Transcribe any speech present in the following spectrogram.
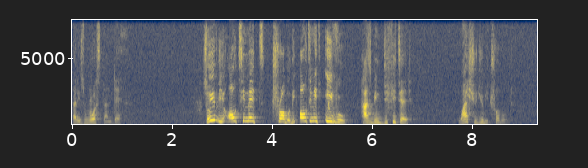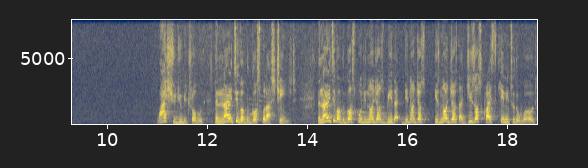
that is worse than death. So if the ultimate trouble, the ultimate evil has been defeated, why should you be troubled? Why should you be troubled? The narrative of the gospel has changed. The narrative of the gospel did not just be that did not just is not just that Jesus Christ came into the world.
